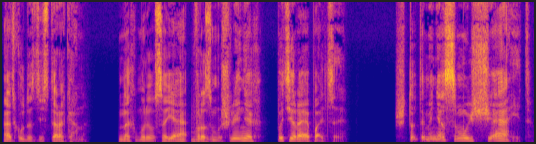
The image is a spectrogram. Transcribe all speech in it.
Откуда здесь таракан?» Нахмурился я в размышлениях, потирая пальцы. «Что-то меня смущает».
